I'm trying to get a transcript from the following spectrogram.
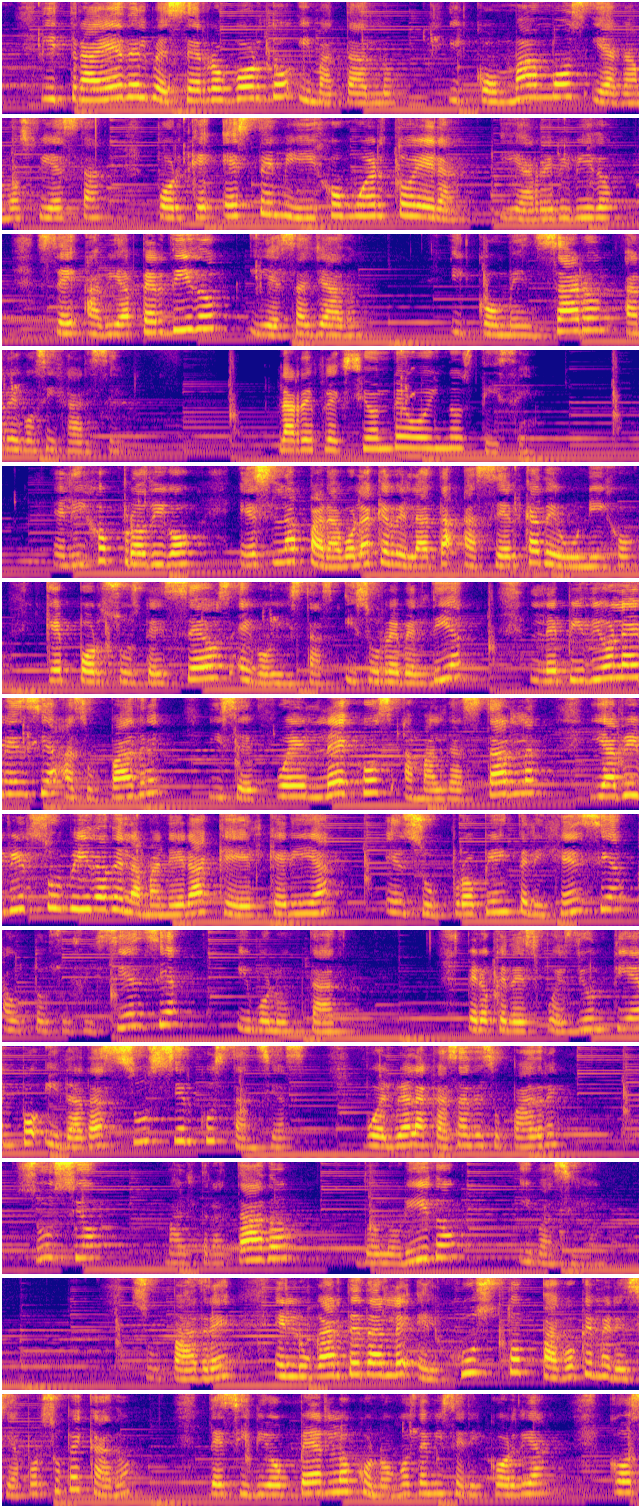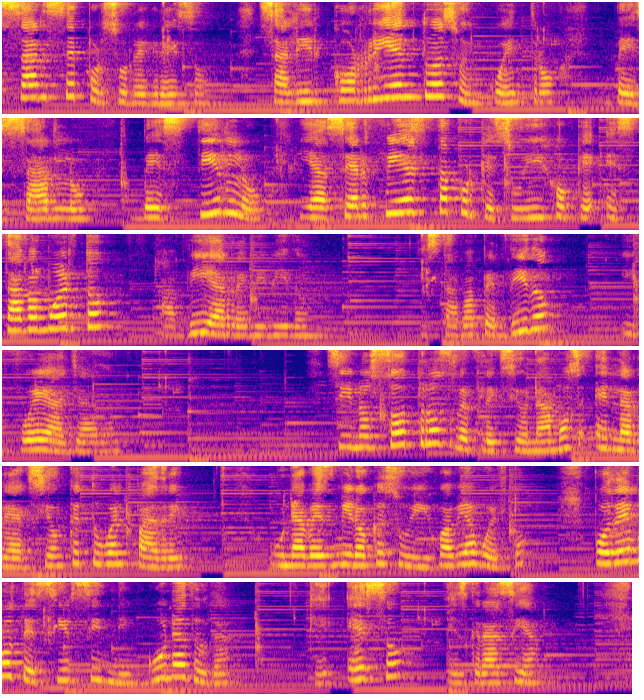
Y traed el becerro gordo y matadlo, y comamos y hagamos fiesta, porque este mi hijo muerto era y ha revivido, se había perdido y es hallado. Y comenzaron a regocijarse. La reflexión de hoy nos dice, el hijo pródigo es la parábola que relata acerca de un hijo que por sus deseos egoístas y su rebeldía le pidió la herencia a su padre y se fue lejos a malgastarla y a vivir su vida de la manera que él quería en su propia inteligencia, autosuficiencia y voluntad. Pero que después de un tiempo y dadas sus circunstancias, vuelve a la casa de su padre, sucio, maltratado, dolorido y vacío. Su padre, en lugar de darle el justo pago que merecía por su pecado, decidió verlo con ojos de misericordia, gozarse por su regreso, salir corriendo a su encuentro, besarlo, vestirlo y hacer fiesta porque su hijo que estaba muerto había revivido. Estaba perdido y fue hallado. Si nosotros reflexionamos en la reacción que tuvo el padre una vez miró que su hijo había vuelto, podemos decir sin ninguna duda que eso es gracia,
